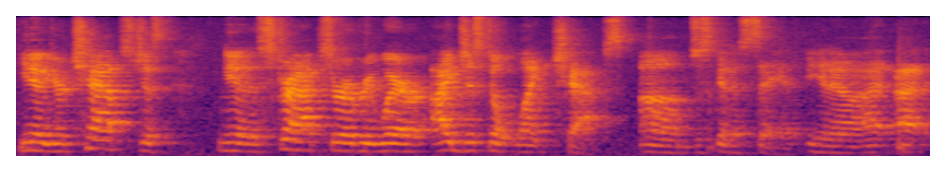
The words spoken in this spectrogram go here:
You know, your chaps just, you know, the straps are everywhere. I just don't like chaps. I'm just going to say it. You know, I,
